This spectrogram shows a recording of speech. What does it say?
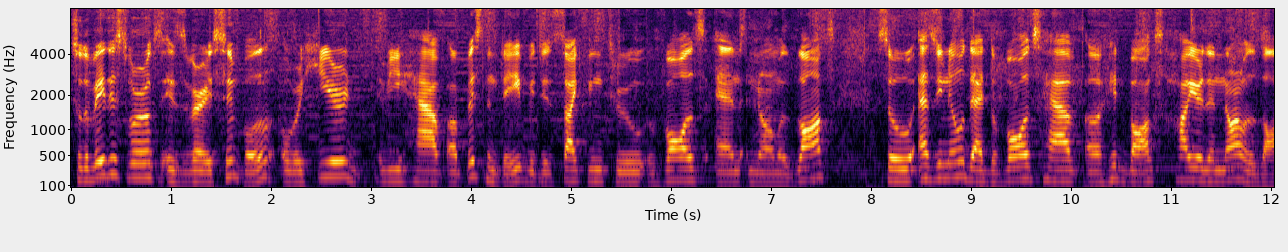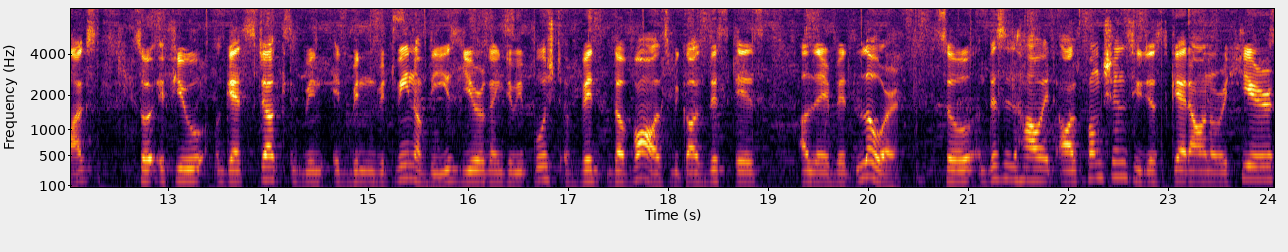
So the way this works is very simple. Over here we have a piston tape which is cycling through walls and normal blocks. So as you know that the walls have a hitbox higher than normal blocks. So if you get stuck in, between of these you're going to be pushed with the walls because this is a little bit lower. So this is how it all functions. You just get on over here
